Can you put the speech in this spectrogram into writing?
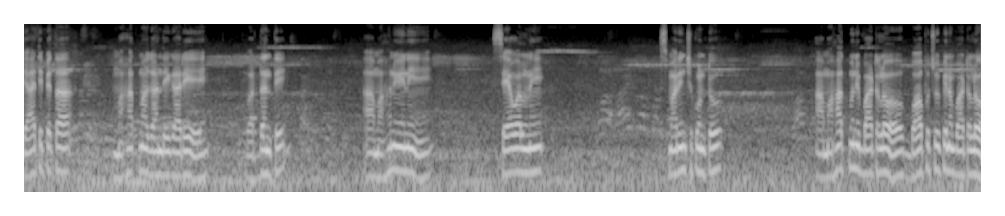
జాతిపిత మహాత్మా గాంధీ గారి వర్ధంతి ఆ మహనీయుని సేవల్ని స్మరించుకుంటూ ఆ మహాత్ముని బాటలో బాపు చూపిన బాటలో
